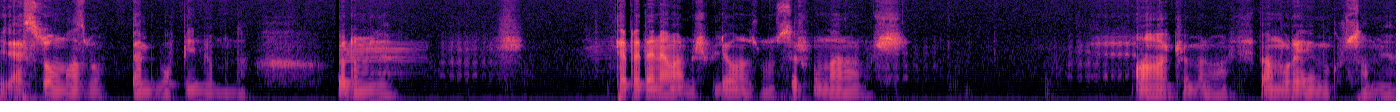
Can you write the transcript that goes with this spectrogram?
Bilalsiz olmaz bu. Ben bir bok bilmiyorum bunda. Biliyordum yine. Tepede ne varmış biliyor musunuz? Sırf bunlar varmış. Aha kömür var. Ben buraya ev mi kursam ya?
